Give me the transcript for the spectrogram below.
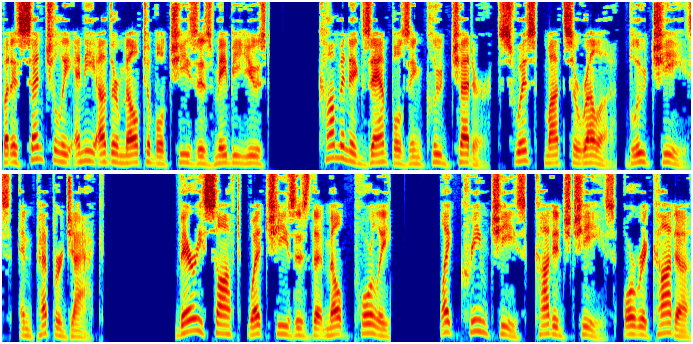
but essentially any other meltable cheeses may be used. Common examples include cheddar, Swiss, mozzarella, blue cheese, and pepper jack. Very soft, wet cheeses that melt poorly like cream cheese, cottage cheese, or ricotta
